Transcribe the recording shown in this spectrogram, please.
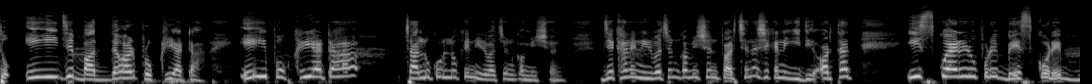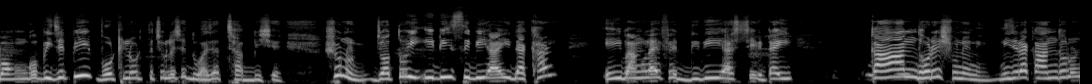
তো এই যে বাদ দেওয়ার প্রক্রিয়াটা, এই প্রক্রিয়াটা চালু করল কে নির্বাচন কমিশন। যেখানে নির্বাচন কমিশন পারছে না, সেখানে ইডি অর্থাৎ ই স্কোয়ারের উপরে বেস করে বঙ্গ বিজেপি ভোট লড়তে চলেছে দু হাজার ছাব্বিশে। শুনুন, যতই ইডি সিবিআই দেখান, এই বাংলায় ফের দিদি আসছে, এটাই কান ধরে শুনে নিন। নিজেরা কান ধরুন,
